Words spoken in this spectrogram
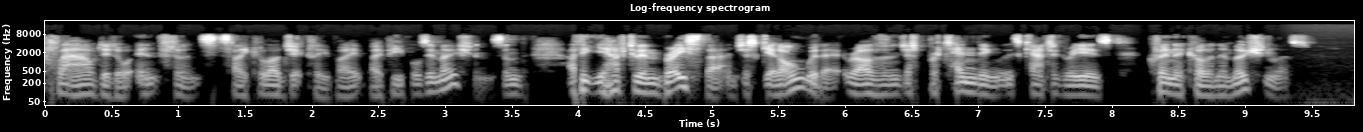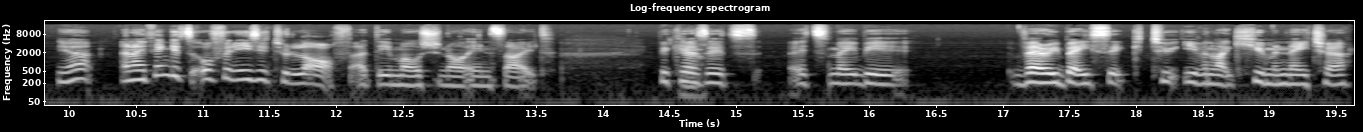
clouded or influenced psychologically by, by people's emotions. And I think you have to embrace that and just get on with it rather than just pretending this category is clinical and emotionless. Yeah. And I think it's often easy to laugh at the emotional insight because yeah. it's it's maybe very basic to even like human nature.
